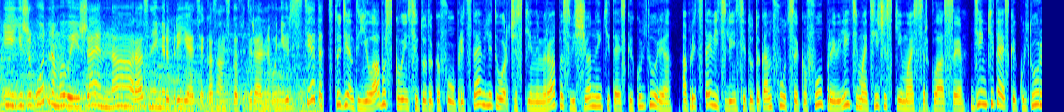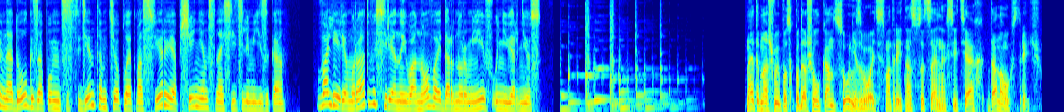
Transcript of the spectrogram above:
И ежегодно мы выезжаем на разные мероприятия Казанского федерального университета. Студенты Елабужского института КФУ представили творческие номера, посвященные китайской культуре. А представители Института Конфуция КФУ провели тематические мастер-классы. День китайской культуры надолго запомнится студентам теплой атмосферой и общением с носителями языка. Валерия Муратова, Сирена Иванова, Айдар Нурмиев, Универ News. На этом наш выпуск подошел к концу. Не забывайте смотреть нас в социальных сетях. До новых встреч!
